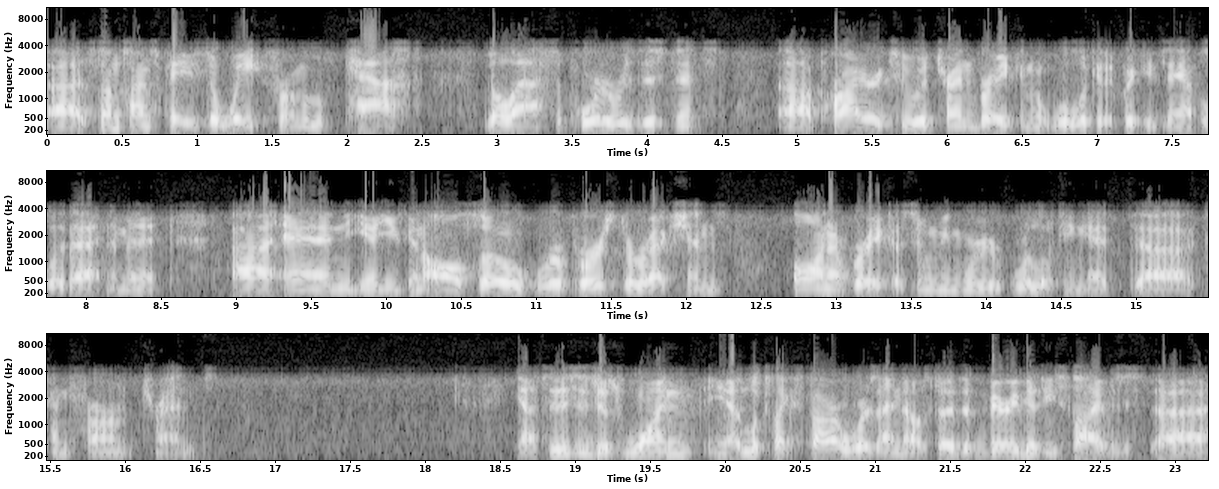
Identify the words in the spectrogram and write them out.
Uh, sometimes pays to wait for a move past the last support or resistance uh, prior to a trend break, and we'll look at a quick example of that in a minute. Uh, and you know, you can also reverse directions on a break, assuming we're, we're looking at uh, confirmed trends. Yeah, so this is just one, you know, it looks like Star Wars, I know. So it's a very busy slide, but just uh,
